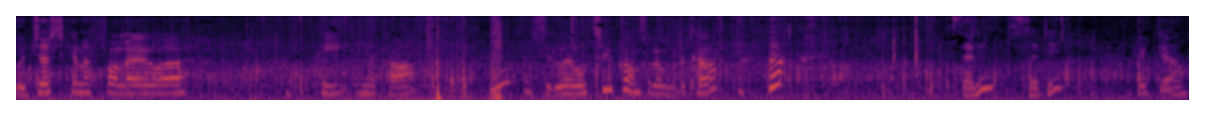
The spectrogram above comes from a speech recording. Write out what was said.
We're just going to follow uh, Pete in the car. Ooh, she's a little too confident with the car. steady, steady. Good girl.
